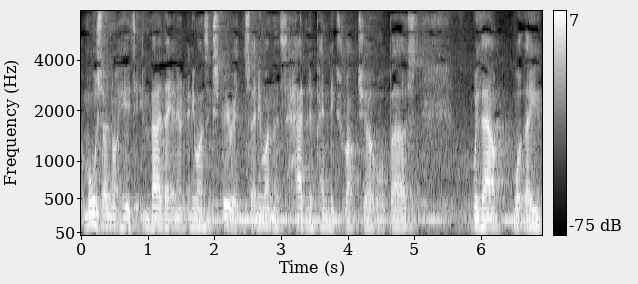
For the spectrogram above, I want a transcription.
I'm also not here to invalidate anyone's experience. So anyone that's had an appendix rupture or burst without what they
